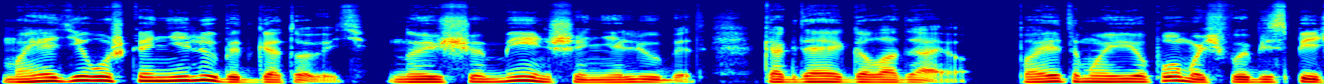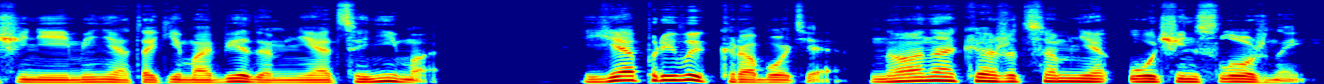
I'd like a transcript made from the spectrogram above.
Моя девушка не любит готовить, но еще меньше не любит, когда я голодаю, поэтому ее помощь в обеспечении меня таким обедом неоценима. Я привык к работе, но она кажется мне очень сложной.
